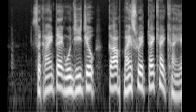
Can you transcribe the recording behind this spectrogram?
။စကိုင်းတိုင်းဝန်ကြီးချုပ်ကမိုင်းဆွဲတိုက်ခိုက်ခံရ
